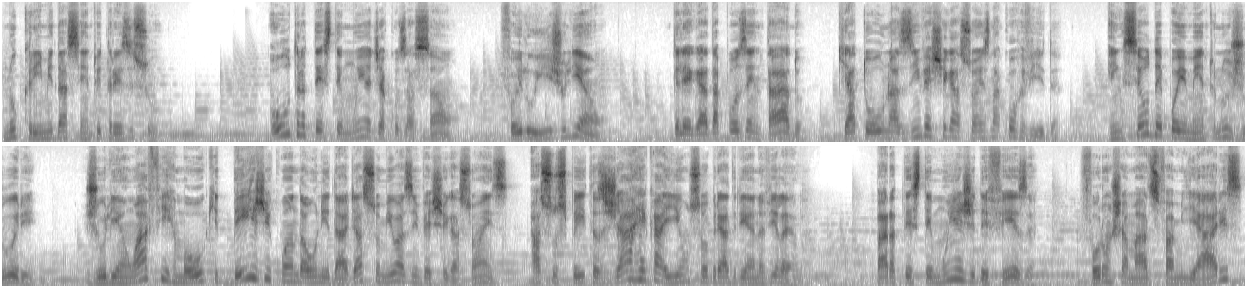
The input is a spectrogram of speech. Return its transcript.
no crime da 113 Sul. Outra testemunha de acusação foi Luiz Julião, delegado aposentado que atuou nas investigações na Corvida. Em seu depoimento no júri, Julião afirmou que desde quando a unidade assumiu as investigações, as suspeitas já recaíam sobre Adriana Vilela. Para testemunhas de defesa, foram chamados familiares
